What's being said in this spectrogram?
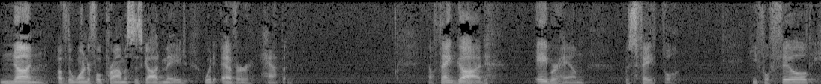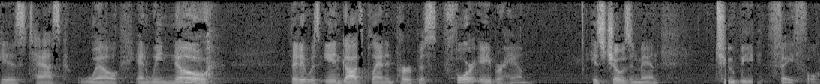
none of the wonderful promises God made would ever happen. Now, thank God, Abraham was faithful. He fulfilled his task well, and we know that it was in God's plan and purpose for Abraham, his chosen man, to be faithful.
